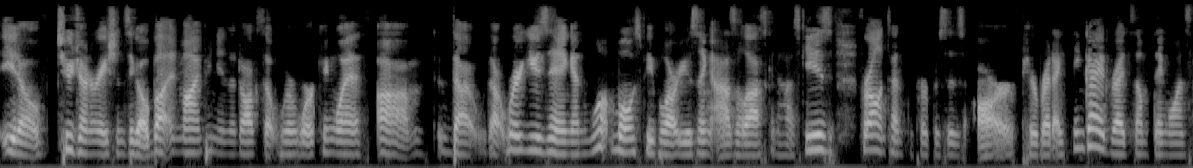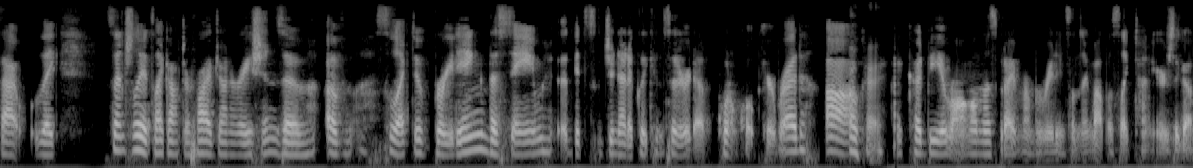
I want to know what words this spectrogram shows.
you know, two generations ago. But in my opinion, the dogs that we're working with, um, that, that we're using and what most people are using as Alaskan Huskies, for all intents and purposes, are purebred. I think I had read something once that, like, essentially it's like after five generations of, of selective breeding, the same, it's genetically considered a quote unquote purebred. Um, Okay. I could be wrong on this, but I remember reading something about this like 10 years ago.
